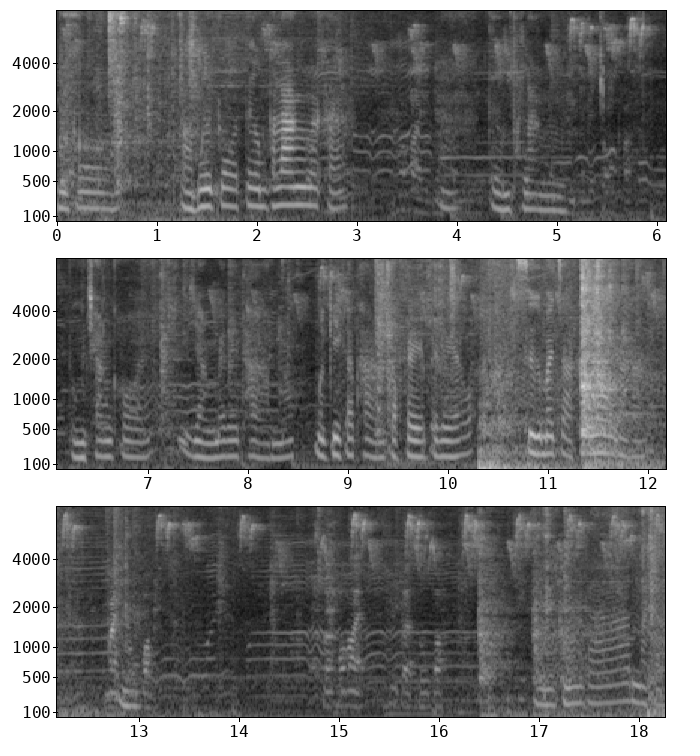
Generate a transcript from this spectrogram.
นี่ก็ป่ามืดก็เติมพลังนะคะอ่าเติมพลังลุงช่างก็ยังไม่ได้ทานเนาะเมื่อกี้ก็ทานกาแฟไปแล้ว ซื้อมาจากข้างนอกนะคะไม่ถูกปะไม่ปะไม่ที่ตัดถูกปะอยู่ข้างร้านนะคะ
